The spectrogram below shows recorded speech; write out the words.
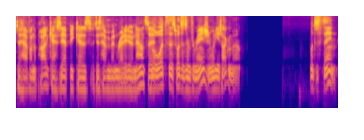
to have on the podcast yet because I just haven't been ready to announce it. Well, what's this? What's this information? What are you talking about? What's this thing?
